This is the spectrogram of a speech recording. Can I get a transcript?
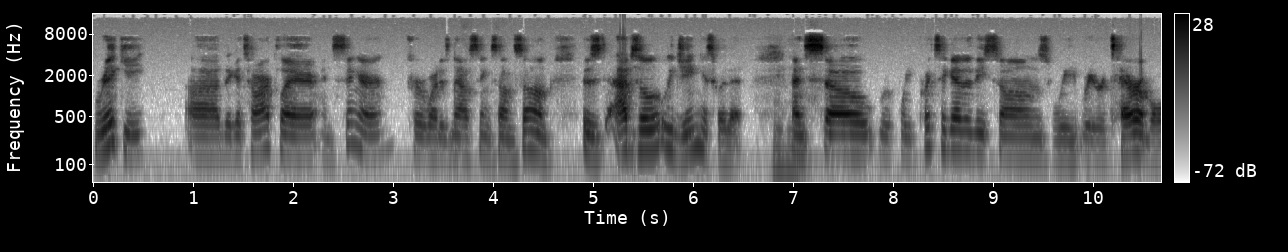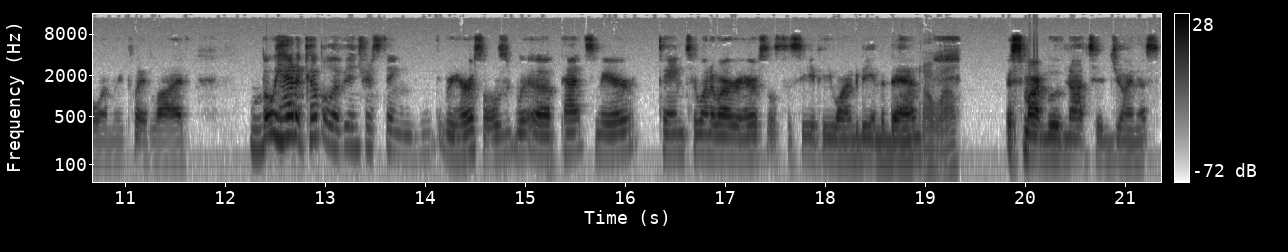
Ricky, uh, the guitar player and singer for what is now Sing Song Song, is absolutely genius with it. Mhm. And so we- we put together these songs. We, we were terrible when we played live, but we had a couple of interesting rehearsals. Uh, Pat Smear came to one of our rehearsals to see if he wanted to be in the band Oh, wow. a smart move not to join us.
